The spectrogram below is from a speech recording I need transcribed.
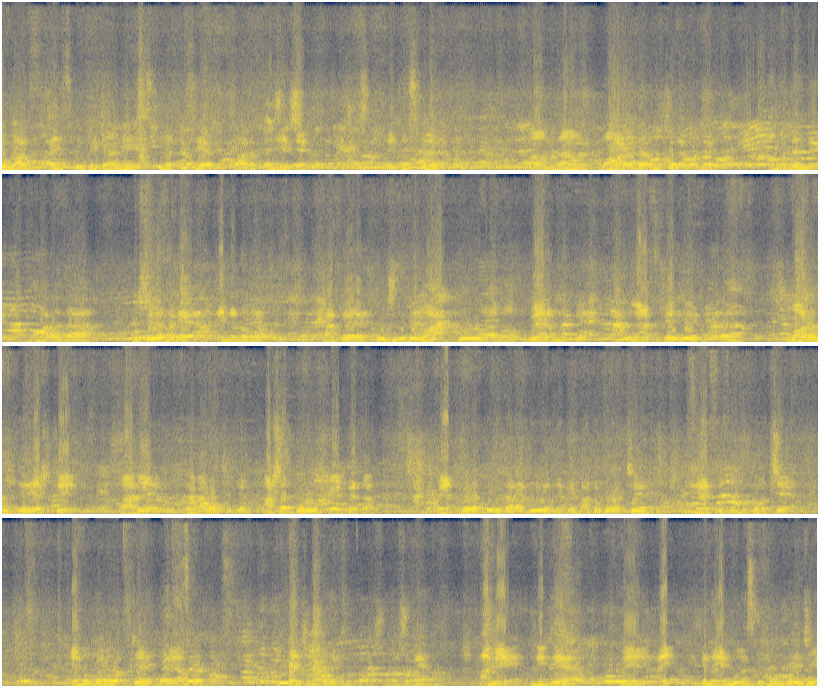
আমরা হাই স্কুল থেকে আমি স্কুলে আমরা মহারাজা হোস্টেলে আমাদের আমাদের মহারাজা হোস্টেলে থাকে ইন্দ্রনগর থাকে তুলসীবতী ওয়ান টু এবং বিয়ারামুক্ত তাহলে আজকে যে মেয়েরা মহারাজাতে এসছে, তাদের দেখা যাচ্ছে যে আশা পরেও পেট ব্যথা। পেট ব্যথা থেকে তারা দিয়ে অনেকে মাথা ঘোরাচ্ছে স্যাঁসের মতো হচ্ছে, এমনভাবে হচ্ছে বলে আমরা টেনশন করে গেছি তখন সঙ্গে সঙ্গে আমি নিজে এখানে অ্যাম্বুলেন্সকে ফোন করেছি।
